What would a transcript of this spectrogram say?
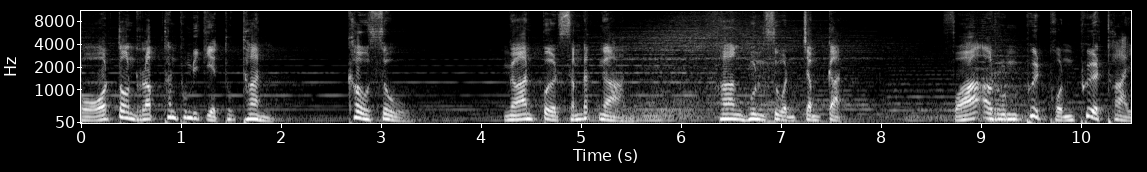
ขอต้อนรับท่านผู้มีเกียรติทุกท่าน เข้าสู่ งานเปิดสำนักงาน ห้างหุ้นส่วนจำกัด ฟ้าอรุณพืชผลเพื่อไทย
